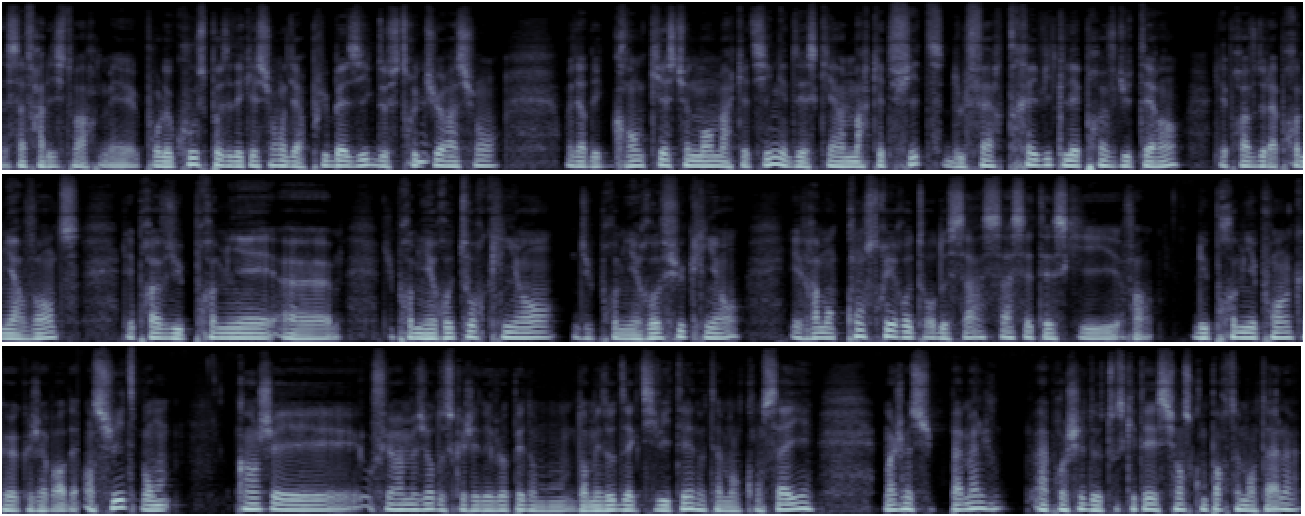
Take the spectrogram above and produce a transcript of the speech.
ça fera l'histoire. Mais pour le coup, se poser des questions, on va dire, plus basiques de structuration, on va dire des grands questionnements marketing et est-ce qu'il y a un market fit, de le faire très vite l'épreuve du terrain, l'épreuve de la première vente, l'épreuve du premier, euh, du premier retour client, du premier refus client et vraiment construire autour de ça. Ça, c'était ce qui, enfin, les premiers points que, que j'abordais. Ensuite, bon, quand j'ai, au fur et à mesure de ce que j'ai développé dans, mes autres activités, notamment conseil, moi je me suis pas mal approché de tout ce qui était sciences comportementales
